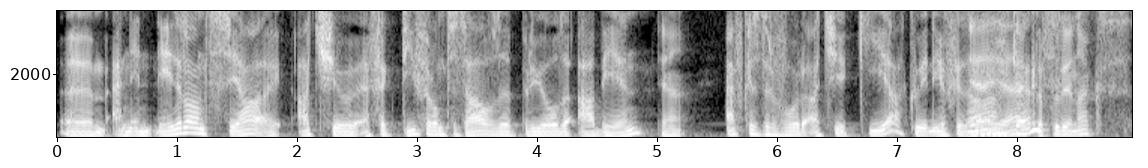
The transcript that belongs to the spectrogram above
Ehm, en in het Nederlands ja, had je effectief rond dezelfde periode ABN. Ja, Even ervoor had je Kia. Ik weet niet of je dat ja, nog ja kent.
